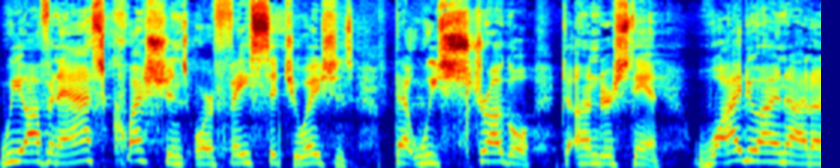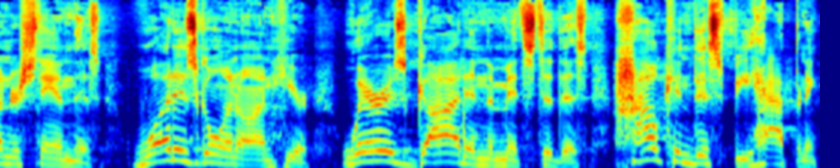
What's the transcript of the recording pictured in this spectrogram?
We often ask questions or face situations that we struggle to understand. Why do I not understand this? What is going on here? Where is God in the midst of this? How can this be happening?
